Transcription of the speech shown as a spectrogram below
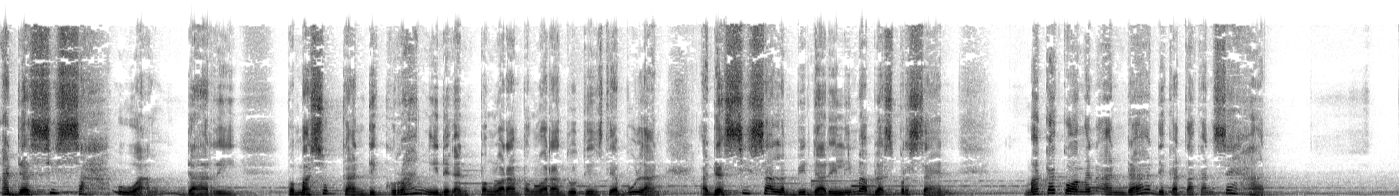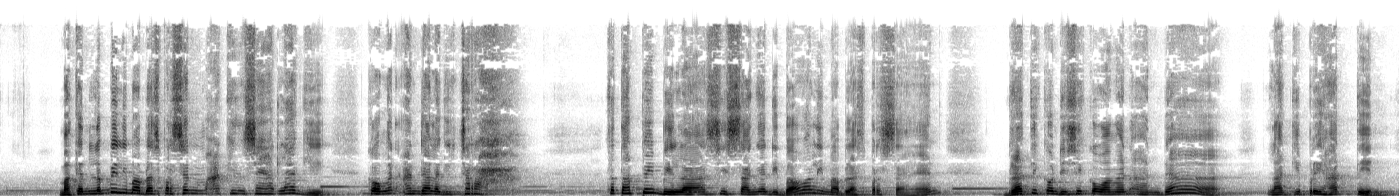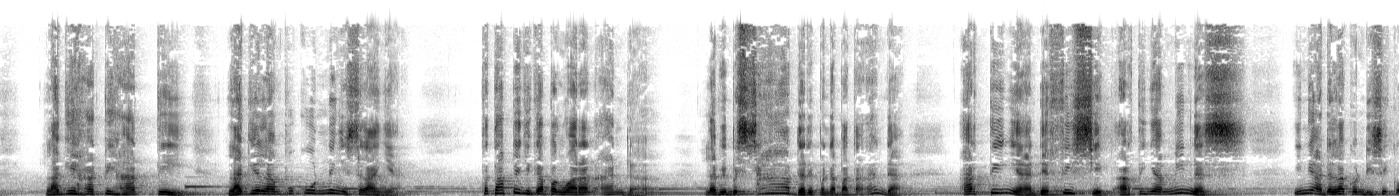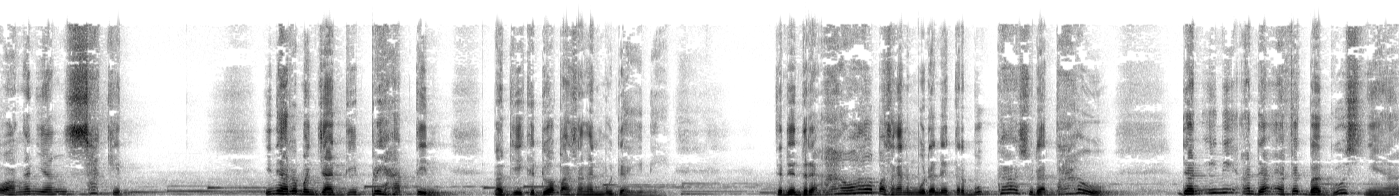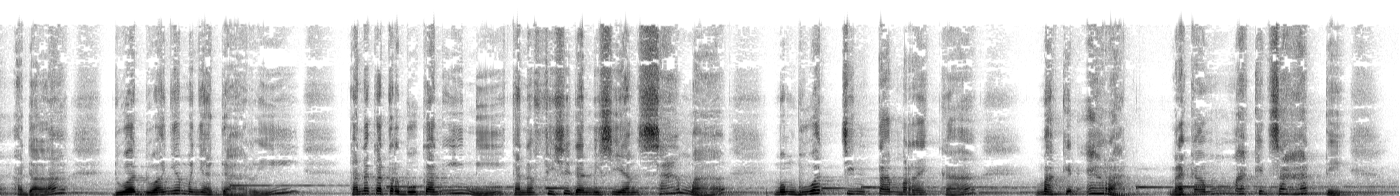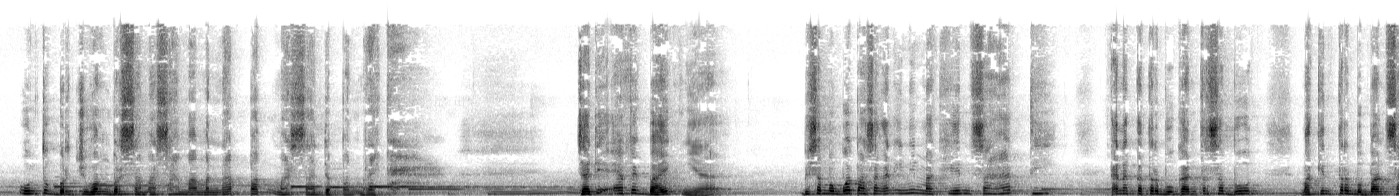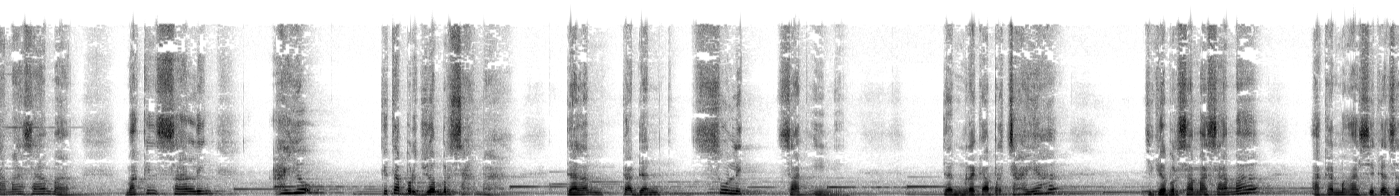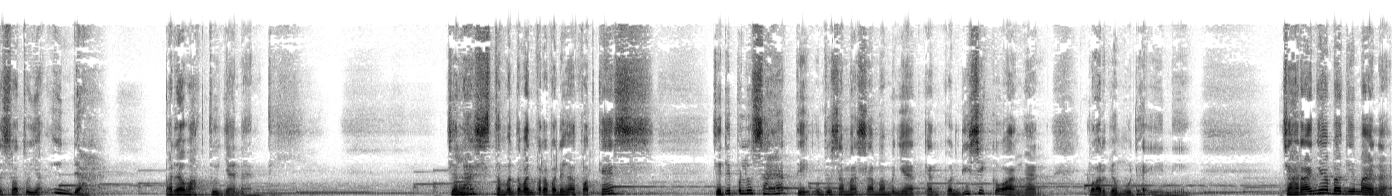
ada sisa uang dari pemasukan dikurangi dengan pengeluaran-pengeluaran rutin setiap bulan, ada sisa lebih dari 15%, maka keuangan Anda dikatakan sehat. Makin lebih 15% makin sehat lagi. Keuangan Anda lagi cerah. Tetapi bila sisanya di bawah 15%, berarti kondisi keuangan Anda lagi prihatin, lagi hati-hati, lagi lampu kuning istilahnya. Tetapi jika pengeluaran Anda lebih besar dari pendapatan Anda, artinya defisit, artinya minus. Ini adalah kondisi keuangan yang sakit. Ini harus menjadi prihatin bagi kedua pasangan muda ini. Jadi dari awal pasangan muda ini terbuka sudah tahu. Dan ini ada efek bagusnya adalah dua-duanya menyadari karena keterbukaan ini, karena visi dan misi yang sama, membuat cinta mereka makin erat. Mereka makin sehati untuk berjuang bersama-sama menapak masa depan mereka. Jadi efek baiknya bisa membuat pasangan ini makin sehati karena keterbukaan tersebut makin terbeban sama-sama, makin saling ayo kita berjuang bersama dalam keadaan sulit saat ini. Dan mereka percaya jika bersama-sama akan menghasilkan sesuatu yang indah pada waktunya nanti. Jelas teman-teman para pendengar podcast. Jadi perlu sehati untuk sama-sama menyehatkan kondisi keuangan keluarga muda ini. Caranya bagaimana?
